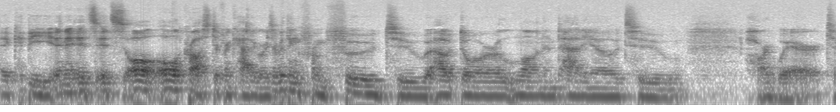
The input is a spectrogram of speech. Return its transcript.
it could be, and it's it's all all across different categories. Everything from food to outdoor lawn and patio to hardware to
